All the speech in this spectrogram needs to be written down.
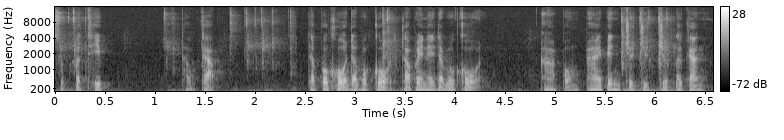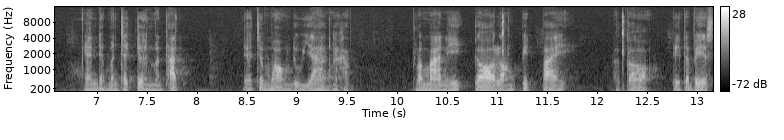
Super Tip เท่ากับ Double Quote Double Quote เข้าไปใน Double Quote อ่าผมให้เป็นจุดๆๆแล้วกัน งั้นเดี๋ยวมันจะเกินบรรทัด เดี๋ยวจะมองดูยากนะครับ ประมาณนี้ก็ลองปิดไป แล้วก็ Database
